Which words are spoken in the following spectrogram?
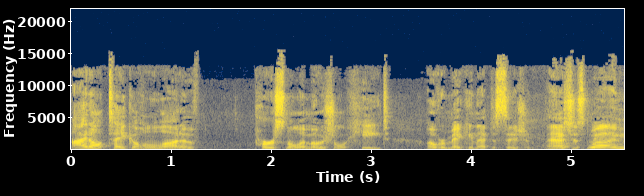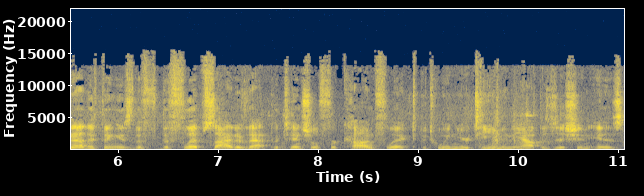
i don't take a whole lot of personal emotional heat over making that decision. And that's just well, and the other thing is the the flip side of that potential for conflict between your team and the opposition is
